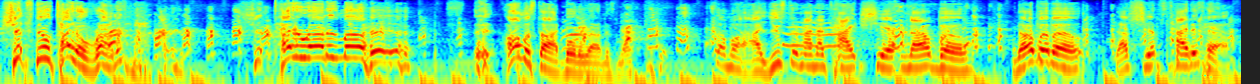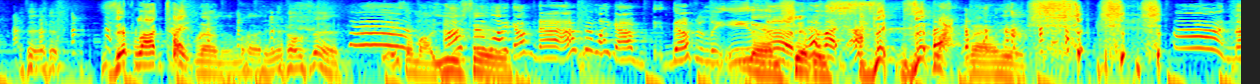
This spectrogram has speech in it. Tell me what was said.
ship still tight around this mouth. ship tight around his mouth. I'ma start boat around this mouth. I used to run a tight ship. No boo. No boo boo. That ship's tight as hell. Ziplock tight his. You know what I'm saying? He's talking about I feel to. like I'm not. I feel like I've definitely eased Damn up. ship is Like, zip ziplock around here. Ah, no,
